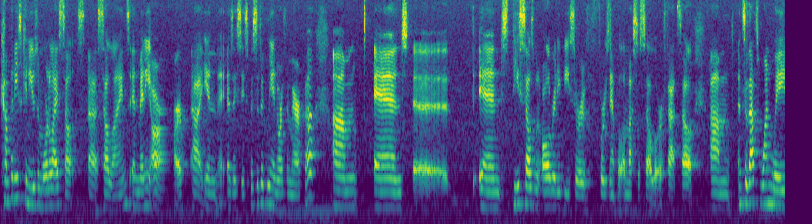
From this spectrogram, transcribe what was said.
companies can use immortalized cell, uh, cell lines, and many are uh, in, as I say, specifically in North America, um, and uh, and these cells would already be sort of, for example, a muscle cell or a fat cell. Um, and so that's one way.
